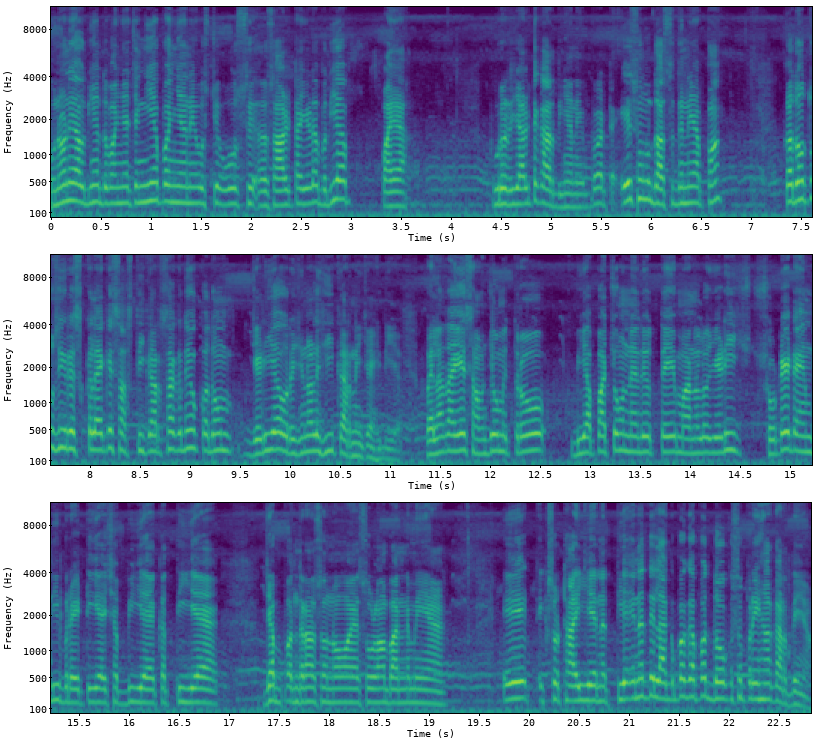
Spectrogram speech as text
ਉਹਨਾਂ ਨੇ ਆਪਦੀਆਂ ਦਵਾਈਆਂ ਚੰਗੀਆਂ ਪਾਈਆਂ ਨੇ, ਉਸ ਚ ਉਸ ਸਾਲਟ ਆ ਜਿਹੜਾ ਵਧੀਆ ਪਾਇਆ। ਪੂਰਾ ਰਿਜ਼ਲਟ ਕਰਦੀਆਂ ਨੇ। ਬਟ ਇਹ ਤੁਹਾਨੂੰ ਦੱਸ ਦਿੰਨੇ ਆਪਾਂ, ਕਦੋਂ ਤੁਸੀਂ ਰਿਸਕ ਲੈ ਕੇ ਸਸਤੀ ਕਰ ਸਕਦੇ ਹੋ, ਕਦੋਂ ਜਿਹੜੀ ਆ ਓਰੀਜਨਲ ਹੀ ਕਰਨੀ ਚਾਹੀਦੀ ਹੈ ਪਹਿਲਾਂ ਤਾਂ ਇਹ ਸਮਝੋ ਮਿੱਤਰੋ ਵੀ ਆਪਾਂ ਝੋਨੇ ਦੇ ਉੱਤੇ ਮੰਨ ਲਓ ਜਿਹੜੀ ਛੋਟੇ ਟਾਈਮ ਦੀ ਵੈਰਾਈਟੀ ਹੈ 26 ਹੈ 31 ਹੈ ਜਾਂ 1509 ਹੈ 1692 ਹੈ ਇਹ 128 ਹੈ 29 ਹੈ ਇਹਨਾਂ ਤੇ ਲਗਭਗ ਆਪਾਂ ਦੋ ਕੁ ਸਪਰੇਹਾਂ ਕਰਦੇ ਆ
